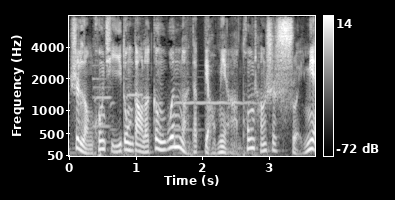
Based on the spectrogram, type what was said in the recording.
是冷空气移动到了更温暖的表面啊，通常是水面。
